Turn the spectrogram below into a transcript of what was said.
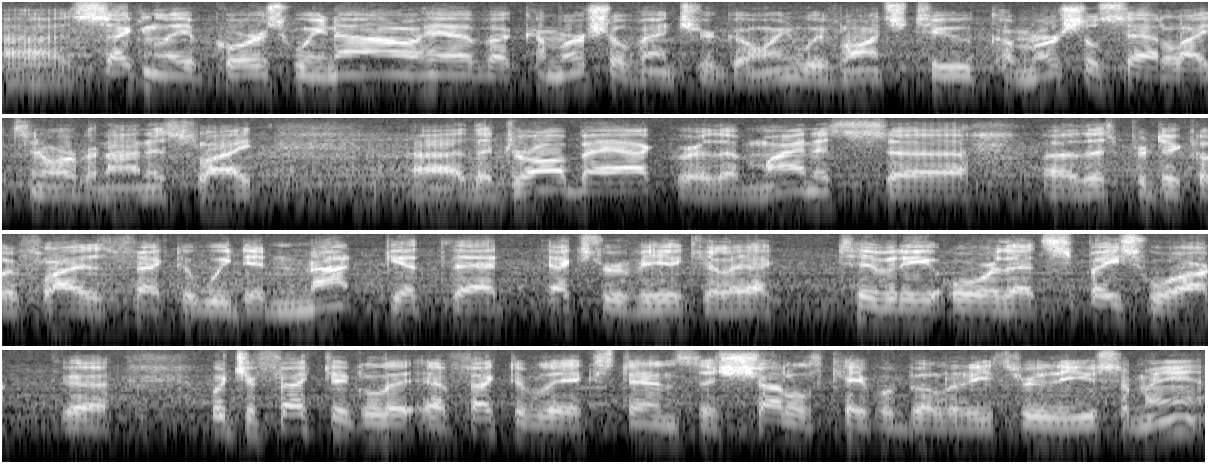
Uh, secondly, of course, we now have a commercial venture going. We've launched two commercial satellites in orbit on this flight. Uh, the drawback or the minus uh, of this particular flight is the fact that we did not get that extravehicular activity or that spacewalk, uh, which effectively, effectively extends the shuttle's capability through the use of man.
